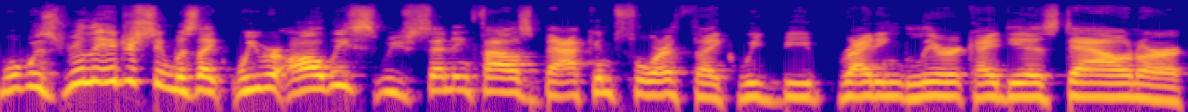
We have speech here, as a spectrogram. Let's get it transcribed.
what was really interesting was like we were always we were sending files back and forth. Like we'd be writing lyric ideas down or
